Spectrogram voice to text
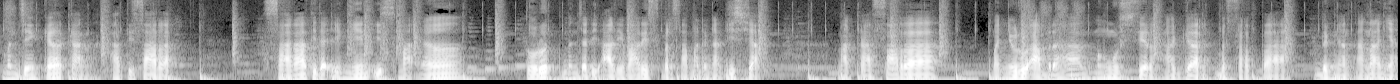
menjengkelkan hati Sarah. Sarah tidak ingin Ismail turut menjadi ahli waris bersama dengan Ishak. Maka Sarah menyuruh Abraham mengusir Hagar beserta dengan anaknya.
